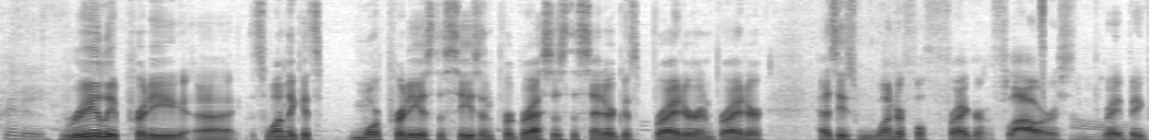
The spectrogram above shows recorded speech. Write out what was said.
Pretty. Really pretty. Uh, it's one that gets more pretty as the season progresses. The center gets brighter and brighter. Has these wonderful fragrant flowers, great big,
